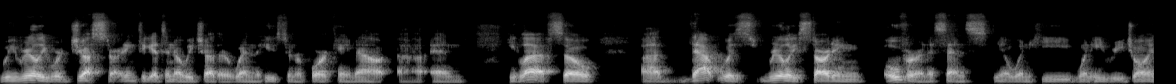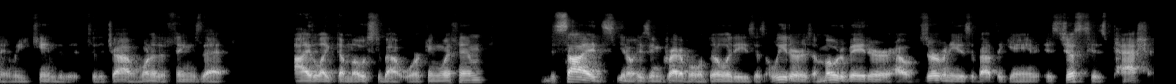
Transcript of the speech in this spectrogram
we really were just starting to get to know each other when the Houston report came out uh, and he left. So uh, that was really starting over in a sense, you know, when he when he rejoined and when he came to the to the job. One of the things that I liked the most about working with him, besides you know his incredible abilities as a leader, as a motivator, how observant he is about the game, is just his passion.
